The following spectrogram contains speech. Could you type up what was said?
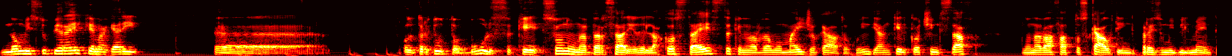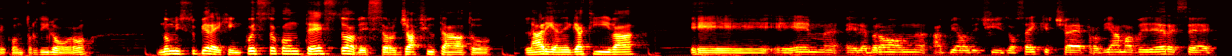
Non mi stupirei che magari eh, oltretutto Bulls che sono un avversario della costa est che non avevamo mai giocato, quindi anche il coaching staff non aveva fatto scouting presumibilmente contro di loro. Non mi stupirei che in questo contesto avessero già fiutato l'aria negativa e, e M e LeBron abbiano deciso, sai che c'è, proviamo a vedere se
